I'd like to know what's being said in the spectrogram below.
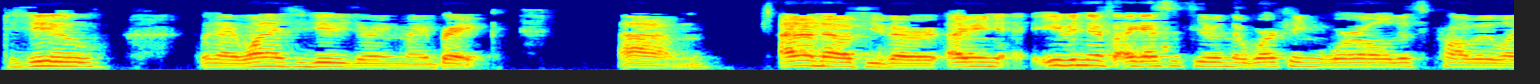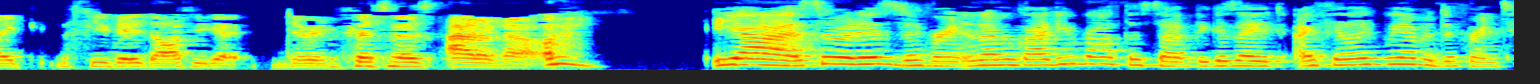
to do what I wanted to do during my break. Um, I don't know if you've ever, I mean, even if, I guess if you're in the working world, it's probably like the few days off you get during Christmas. I don't know. Yeah, so it is different. And I'm glad you brought this up because I, I feel like we have a different,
